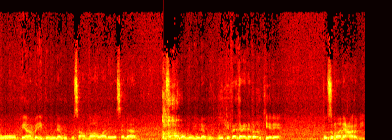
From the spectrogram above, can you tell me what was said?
و پیغمبری بونگونه بود بسا الله علیه وسلم صحابه بونگونه بود بود ده بگرینه ببو کره بو زمان عربی.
